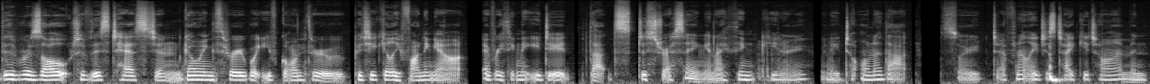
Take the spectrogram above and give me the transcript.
the result of this test and going through what you've gone through, particularly finding out everything that you did, that's distressing. And I think, you know, we need to honour that. So definitely just take your time and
